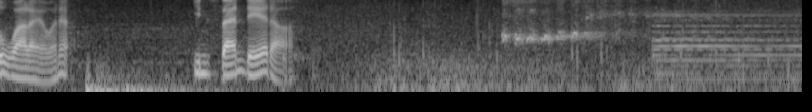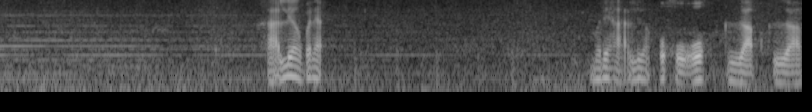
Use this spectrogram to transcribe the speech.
ตัวอะไรวะเนี่ย instant death เหรอหาเรื่องปะเนี่ย ไม่ได้หาเรื่อง โอ้โห เกือบ เกือบ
